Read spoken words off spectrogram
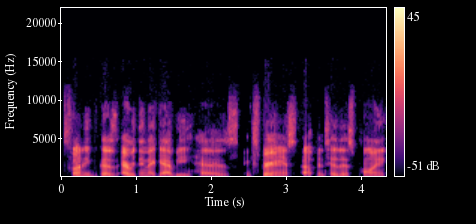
it's funny because everything that Gabi has experienced up until this point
